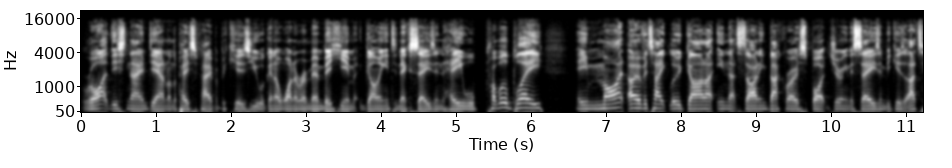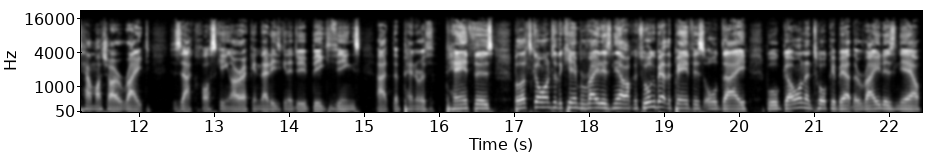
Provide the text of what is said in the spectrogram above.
write this name down on the piece of paper because you are going to want to remember him going into next season. He will probably he might overtake Luke Garner in that starting back row spot during the season because that's how much I rate Zac Hosking. I reckon that he's going to do big things at the Penrith Panthers. But let's go on to the Canberra Raiders now. I could talk about the Panthers all day, but we'll go on and talk about the Raiders now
